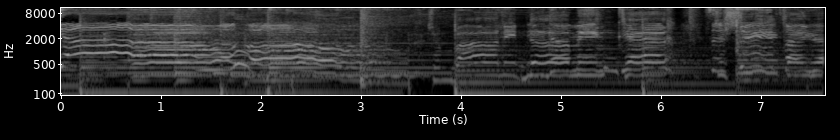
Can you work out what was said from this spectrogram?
要。想把你的明天仔细翻阅。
